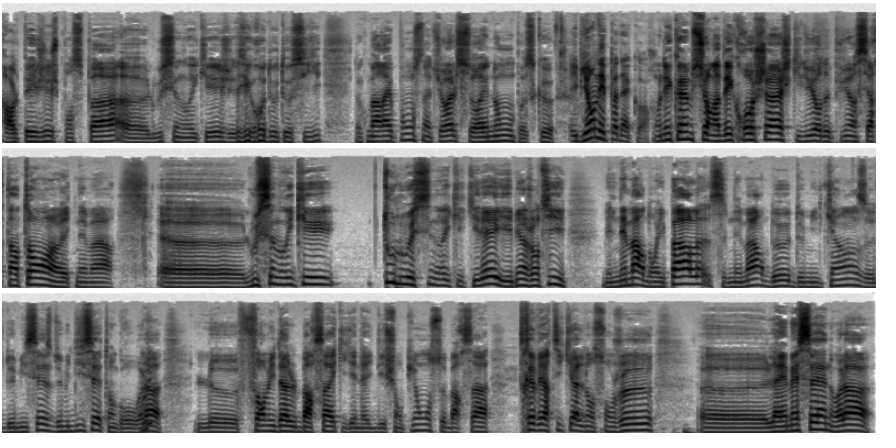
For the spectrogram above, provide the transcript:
Alors le PSG, je pense pas. Euh, Luis Enrique, j'ai des gros doutes aussi. Donc ma réponse naturelle serait non, parce que Eh bien, on n'est pas d'accord. on est quand même sur un décrochage qui dure depuis un certain temps avec Neymar. Euh, Luis Enrique, tout Luis Enrique qu'il est, il est bien gentil. Mais le Neymar dont il parle, c'est le Neymar de 2015, 2016, 2017 en gros. Voilà, le formidable Barça qui gagne la Ligue des Champions, ce Barça très vertical dans son jeu, euh, la MSN, voilà,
